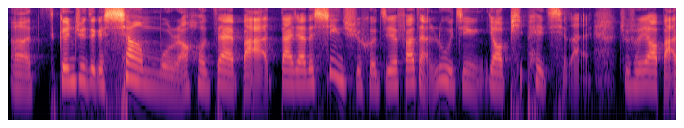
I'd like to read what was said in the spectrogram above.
呃，根据这个项目，然后再把大家的兴趣和职业发展路径要匹配起来，就说要把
